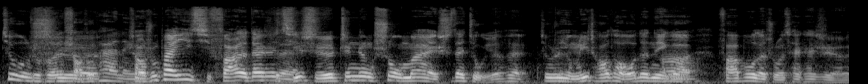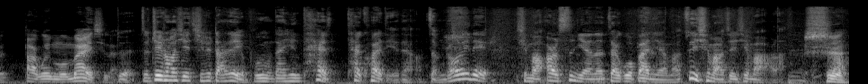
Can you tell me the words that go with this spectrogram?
就是和少数派那个少数派一起发的，但是其实真正售卖是在九月份，就是永利潮头的那个嗯。发布的时候才开始大规模卖起来。对，这这双鞋其实大家也不用担心太太快迭代啊，怎么着也得起码二四年的再过半年吧，最起码最起码了。是。吧？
